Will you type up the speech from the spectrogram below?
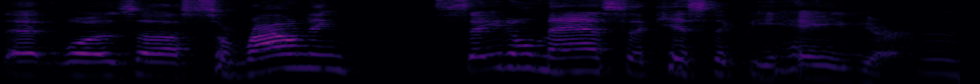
that was uh, surrounding sadomasochistic behavior. Hmm.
